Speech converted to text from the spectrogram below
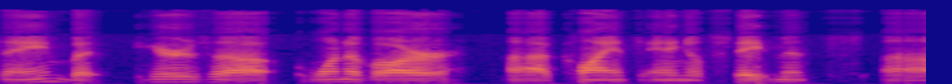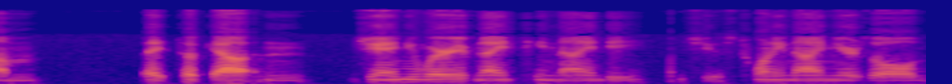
same, but here's uh, one of our uh, clients' annual statements um, they took out in January of 1990 when she was 29 years old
